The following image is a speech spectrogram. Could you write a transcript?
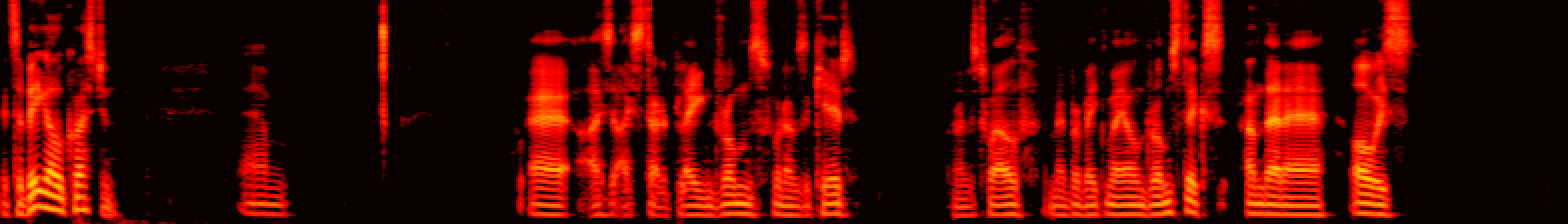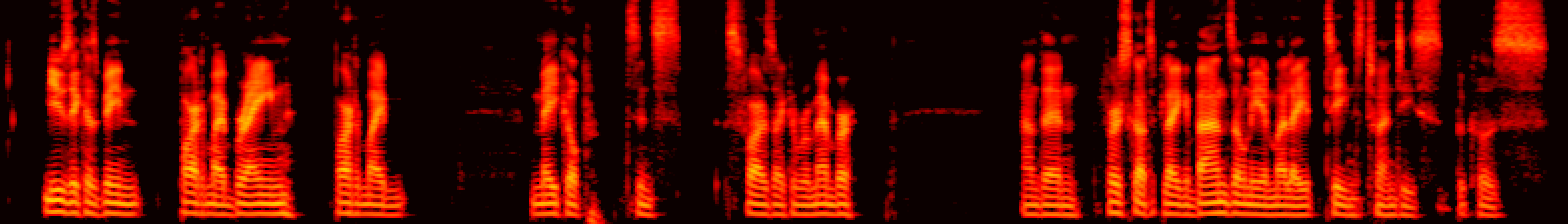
It's a big old question. Um. Uh, I I started playing drums when I was a kid. When I was twelve, I remember making my own drumsticks, and then uh, always. Music has been part of my brain, part of my makeup since as far as I can remember and then first got to playing in bands only in my late teens, twenties, because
